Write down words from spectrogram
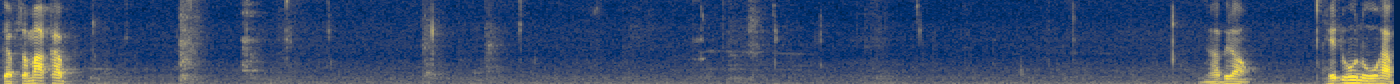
เกือบสมัครครับ ครับพี่น้องเห็ดหูหนูครับ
